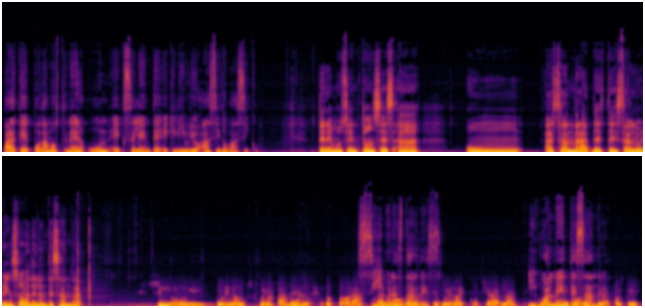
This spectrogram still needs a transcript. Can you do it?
para que podamos tener un excelente equilibrio ácido básico. Tenemos entonces a un a Sandra desde San Lorenzo. Adelante, Sandra. Sí, muy buenos, buenas tardes, doctora. Sí, buenas tardes. Qué bueno escucharla. Igualmente, Sandra. Porque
